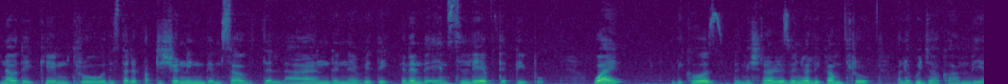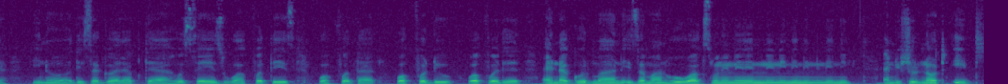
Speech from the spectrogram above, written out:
now they came through they started partitioning themselves the land and everything and then they enslaved the people. Why? Because the missionaries when you come through walikuja you know there's a god up there who says work for this work for that work for do work for this and a good man is a man who works and you should not eat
